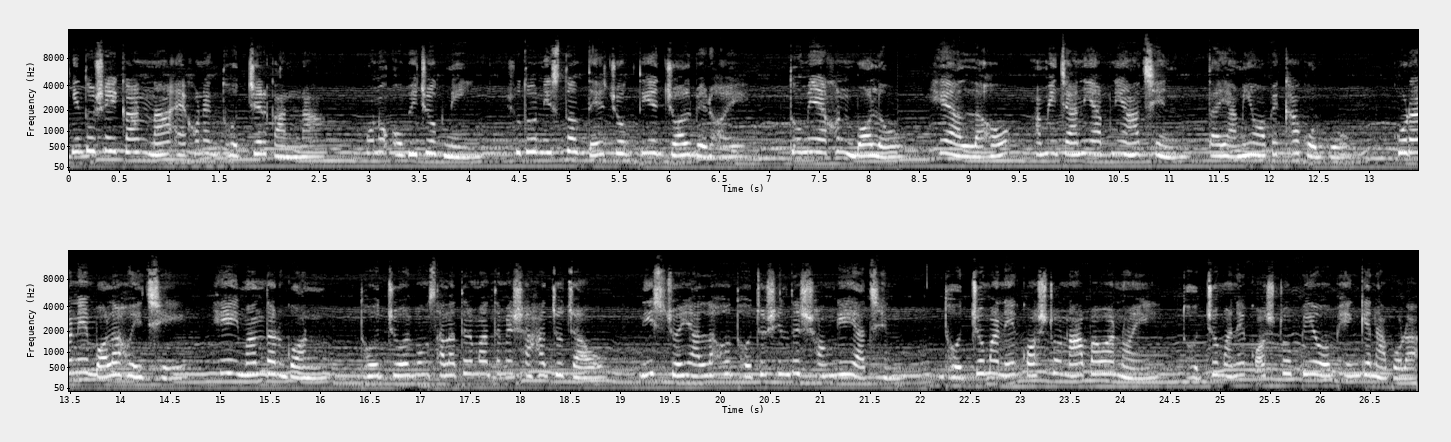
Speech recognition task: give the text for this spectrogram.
কিন্তু সেই কান্না এখন এক ধৈর্যের কান্না। কোনো অভিযোগ নেই, শুধু নিস্তব্ধে চোখ দিয়ে জল বের হয়। তুমি এখন বলো, হে আল্লাহ, আমি জানি আপনি আছেন, তাই আমি অপেক্ষা করব। কোরআনে বলা হয়েছে, হে ইমানদারগণ ধৈর্য এবং সালাতের মাধ্যমে সাহায্য চাও। নিশ্চয়ই আল্লাহ ধৈর্যশীলদের সঙ্গেই আছেন। ধৈর্য মানে কষ্ট না পাওয়া নয়। ধৈর্য মানে কষ্ট পেয়েও ভেঙ্গে না পড়া।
